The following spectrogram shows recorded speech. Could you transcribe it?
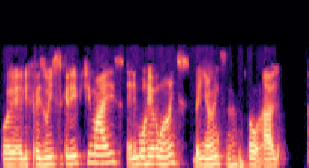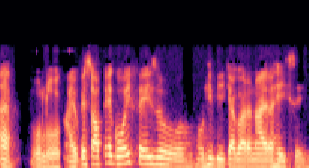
foi- ele fez um script, mas ele morreu antes, bem antes, né? Oh, ali- é. Ô, louco, Aí o pessoal pegou e fez o, o Hibiki agora na era Heisei.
